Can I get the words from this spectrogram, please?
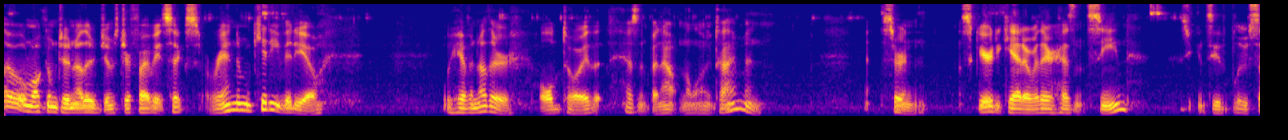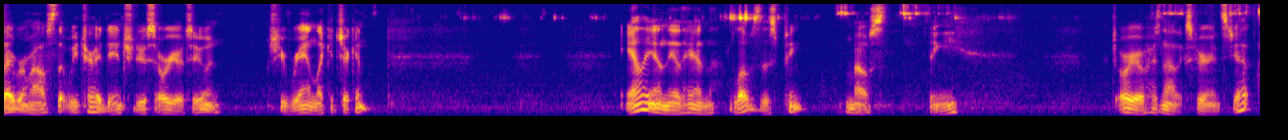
Hello and welcome to another Jimster586 random kitty video. We have another old toy that hasn't been out in a long time and a certain scaredy cat over there hasn't seen. As you can see the blue cyber mouse that we tried to introduce Oreo to and she ran like a chicken. Alley on the other hand loves this pink mouse thingy which Oreo has not experienced yet.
